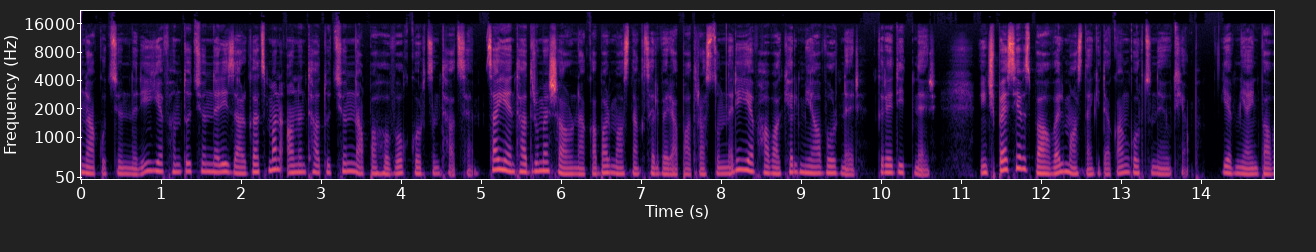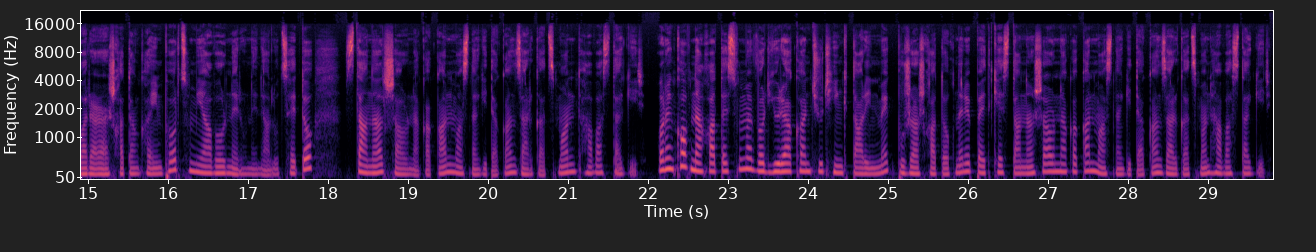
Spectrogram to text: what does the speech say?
ունակությունների և հմտությունների զարգացման անընդհատությունն ապահովող գործընթաց է։ Սա ենթադրում է շարունակաբար մասնակցել վերապատրաստումների և հավաքել միավորներ, կրեդիտներ, ինչպես և զբաղվել մասնագիտական գործունեությամբ և միայն բավարար աշխատանքային փորձ ու միավորներ ունենալուց հետո ստանալ շարունակական մասնագիտական զարգացման հավաստագիր։ Օրենքով նախատեսվում է, որ յուրաքանչյուր 5 տարին մեկ բուժաշխատողները պետք է ստանան շարունակական մասնագիտական զարգացման հավաստագիր։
